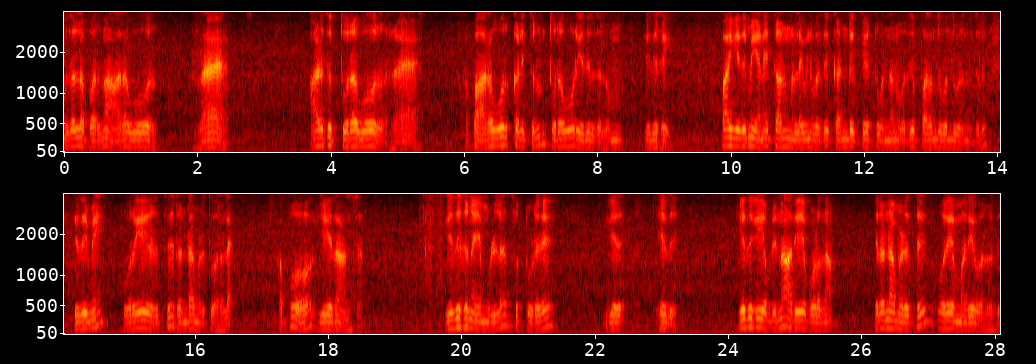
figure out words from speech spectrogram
முதல்ல பாருங்கள் அறவோர் ர அடுத்து துறவோர் ர அப்போ அறவோர் கழித்தலும் துறவோர் எதிர்தலும் எதுகை. பாக்கி எதுவுமே இணைத்தானும் நல்லவன் வருது. கண்டு கேட்டு வந்தாலும் வருது. பறந்து வந்து விழுந்தது எதுவுமே ஒரே எழுத்து ரெண்டாம் எழுத்து வரலை. அப்போது ஏ தான் ஆன்சர் எதுகு நயமுள்ள சொற்றொடரே எ எது? எதுகை அப்படின்னா அதே போல தான் இரண்டாம் எழுத்து ஒரே மாதிரியே வர்றது.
